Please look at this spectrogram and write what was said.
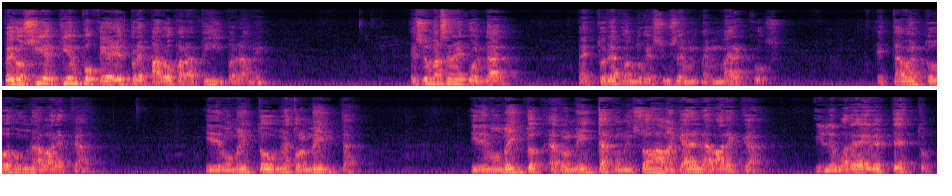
pero sí el tiempo que Él preparó para ti y para mí. Eso me hace recordar la historia cuando Jesús en, Marcos estaban todos en una barca y de momento una tormenta. Y de momento la tormenta comenzó a jamaquear en la barca. Y le voy a leer el texto.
